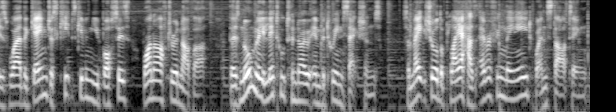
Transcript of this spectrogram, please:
is where the game just keeps giving you bosses one after another. There's normally little to no in between sections, so make sure the player has everything they need when starting.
